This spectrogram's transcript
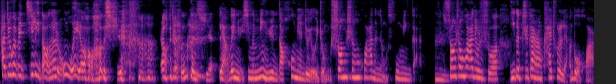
他就会被激励到，他说我也要好好的学，然后就狠狠学。两位女性的命运到后面就有一种双生花的那种宿命感。嗯，双生花就是说一个枝干上开出了两朵花。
